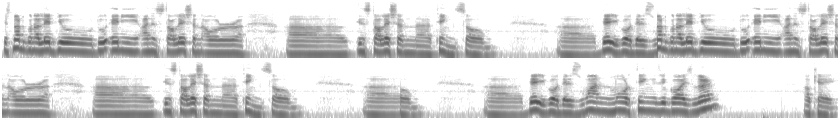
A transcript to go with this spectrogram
it's not gonna let you do any uninstallation or uh, installation uh, thing. So uh, there you go. There's not gonna let you do any uninstallation or uh, installation uh, thing. So uh, uh, there you go. There's one more thing you guys learn. Okay.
